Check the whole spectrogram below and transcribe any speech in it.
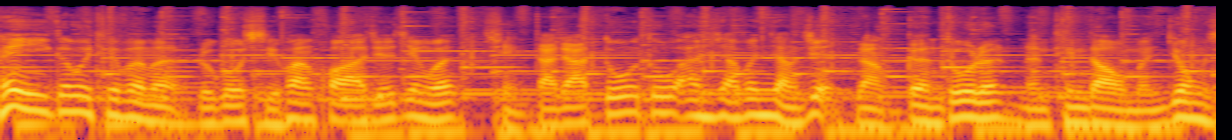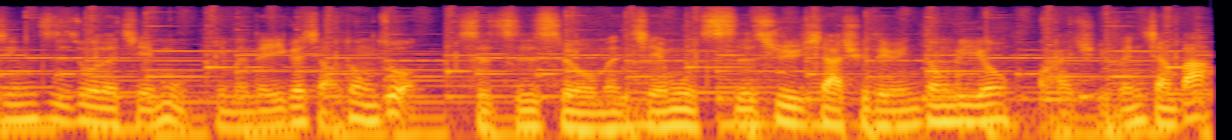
嘿，各位铁粉们，如果喜欢华尔街见闻，请大家多多按下分享键，让更多人能听到我们用心制作的节目。你们的一个小动作，是支持我们节目持续下去的原动力哦，快去分享吧。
